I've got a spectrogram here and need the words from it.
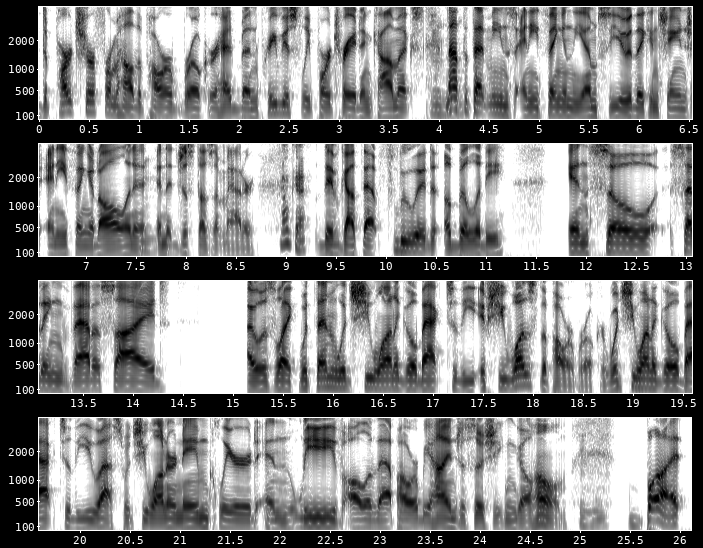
departure from how the power broker had been previously portrayed in comics. Mm-hmm. Not that that means anything in the MCU; they can change anything at all, and it mm-hmm. and it just doesn't matter. Okay. They've got that fluid ability, and so setting that aside. I was like, but then would she want to go back to the, if she was the power broker, would she want to go back to the US? Would she want her name cleared and mm-hmm. leave all of that power behind just so she can go home? But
